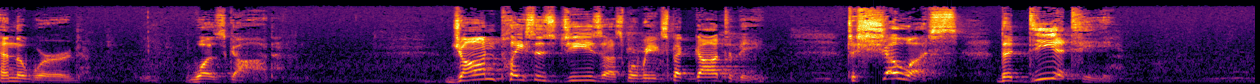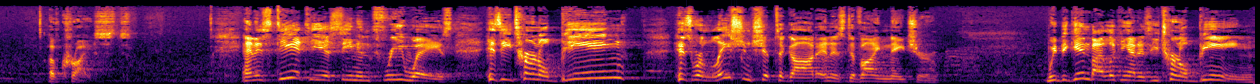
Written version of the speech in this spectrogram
and the Word was God. John places Jesus where we expect God to be to show us the deity of Christ. And his deity is seen in three ways his eternal being, his relationship to God, and his divine nature. We begin by looking at his eternal being.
